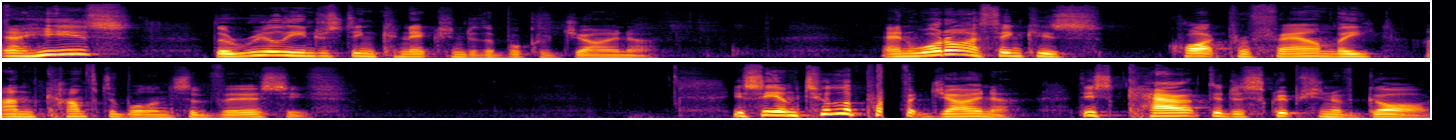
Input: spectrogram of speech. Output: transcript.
Now, here's the really interesting connection to the book of Jonah. And what I think is quite profoundly uncomfortable and subversive. You see, until the prophet Jonah, this character description of God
